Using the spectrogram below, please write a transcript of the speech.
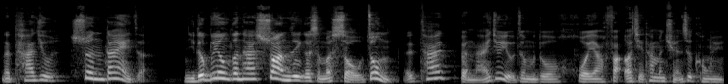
那他就顺带着，你都不用跟他算这个什么首重，呃，他本来就有这么多货要发，而且他们全是空运，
